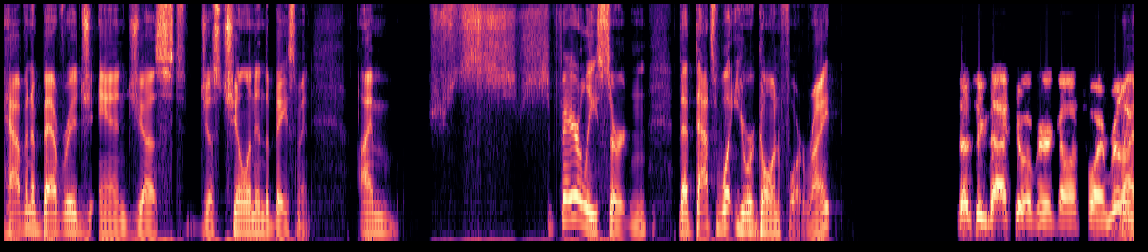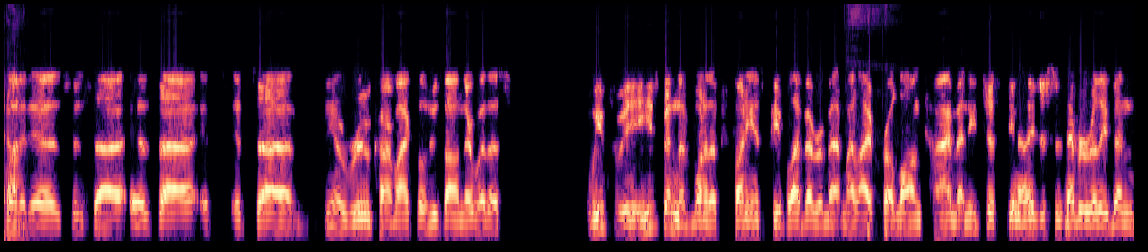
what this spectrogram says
having a beverage, and just just chilling in the basement. I'm fairly certain that that's what you were going for, right? That's exactly what we were going for, and really Right what on. it is is uh, is uh, it's it's uh, you know Rue Carmichael who's on there with us. We've he's been the, one of the funniest people I've ever met in my life for a long time, and he just you know he just has never really been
